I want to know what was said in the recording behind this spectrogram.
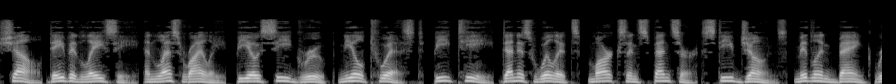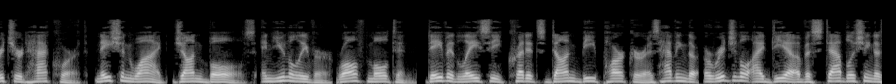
Shell David Lacey and Les Riley, BOC Group Neil Twist, BT Dennis Willits, Marks & Spencer Steve Jones, Midland Bank Richard Hackworth, Nationwide John Bowles and Unilever Rolf Moulton. David Lacey credits Donn B. Parker as having the original idea of establishing establishing a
